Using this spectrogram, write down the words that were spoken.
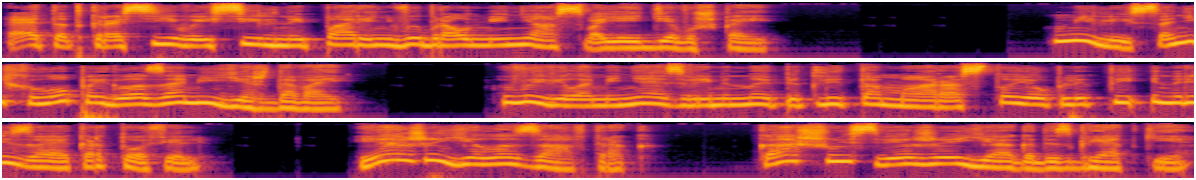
Этот красивый, сильный парень выбрал меня своей девушкой. Мелисса, не хлопай глазами, ешь давай. Вывела меня из временной петли Тамара, стоя у плиты и нарезая картофель. Я же ела завтрак. Кашу и свежие ягоды с грядки.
